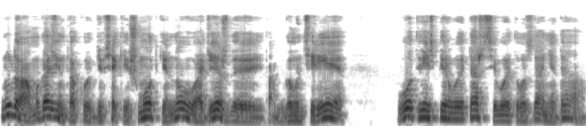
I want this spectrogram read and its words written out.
Ну да, магазин такой, где всякие шмотки, ну, одежда, и там галантерея. Вот весь первый этаж всего этого здания, да.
